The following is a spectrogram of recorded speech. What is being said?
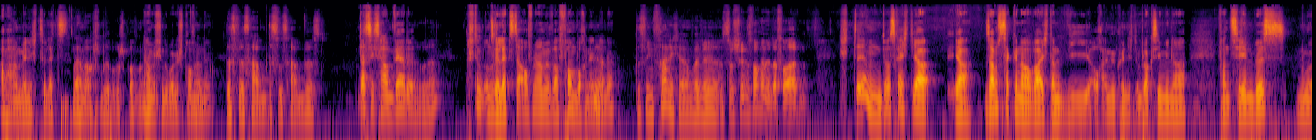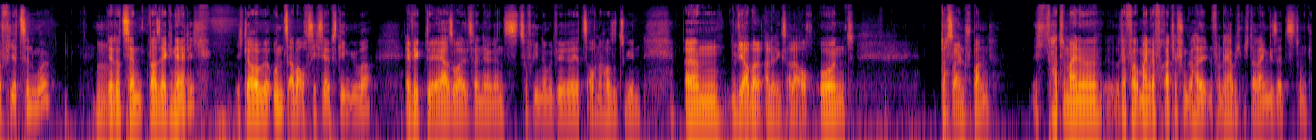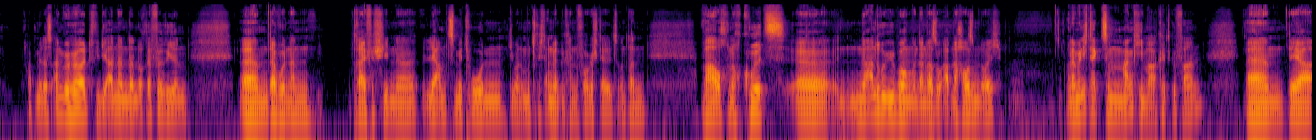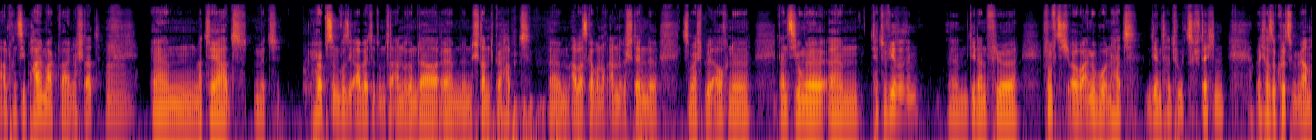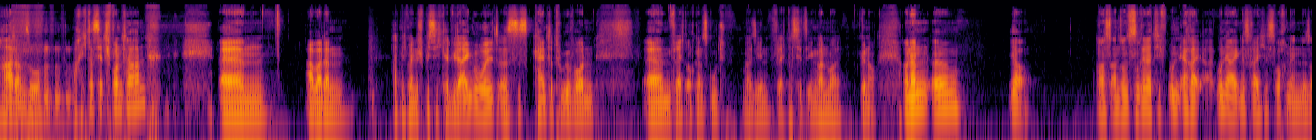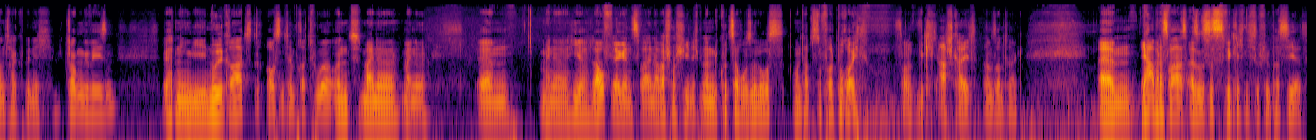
Aber haben wir nicht zuletzt, Da haben wir auch schon drüber gesprochen. haben wir schon drüber gesprochen, Ja. ne? Dass wir es haben, dass du es haben wirst, Dass ich es haben werde. oder? Ach, stimmt, unsere letzte Aufnahme war vorm Wochenende, Ja. ne? Deswegen frage ich ja, weil wir so ein schönes Wochenende davor hatten. Stimmt, du hast recht, ja. Ja, Samstag genau war ich dann, wie auch angekündigt, im Blogseminar von 10 bis nur 14 Uhr. Hm. Der Dozent war sehr gnädig. Ich glaube, uns, aber auch sich selbst gegenüber. Er wirkte eher so, als wenn er ganz zufrieden damit wäre, jetzt auch nach Hause zu gehen. Ähm, wir aber allerdings alle auch. Und das war entspannt. Ich hatte meine Refer mein Referat ja schon gehalten, von daher habe ich mich da reingesetzt und habe mir das angehört, wie die anderen dann noch referieren. Ähm, da wurden dann drei verschiedene Lehramtsmethoden, die man im Unterricht anwenden kann, vorgestellt. Und dann war auch noch kurz äh, eine andere Übung und dann war so ab nach Hause mit euch. Und dann bin ich direkt zum Monkey Market gefahren, ähm, der am Prinzipalmarkt war in der Stadt. Mhm. Ähm, Mattea hat mit Herbsum, wo sie arbeitet, unter anderem da ähm, einen Stand gehabt. Ähm, aber es gab auch noch andere Stände, zum Beispiel auch eine ganz junge ähm, Tätowiererin, ähm, die dann für 50 Euro angeboten hat, dir ein Tattoo zu stechen. Und ich war so kurz mit mir am Hadern, so, mache ich das jetzt spontan? ähm, aber dann hat mich meine Spießigkeit wieder eingeholt es ist kein Tattoo geworden. Ähm, vielleicht auch ganz gut. Mal sehen. Vielleicht passiert es irgendwann mal. Genau. Und dann, ähm, ja, war es ansonsten ein relativ unereignisreiches Wochenende. Sonntag bin ich joggen gewesen. Wir hatten irgendwie 0 Grad Außentemperatur und meine, meine, ähm, meine hier Laufleggings war in der Waschmaschine. Ich bin dann mit kurzer Hose los und habe es sofort bereut. Es war wirklich arschkalt am Sonntag. Ähm, ja, aber das war's. Also es ist wirklich nicht so viel passiert.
